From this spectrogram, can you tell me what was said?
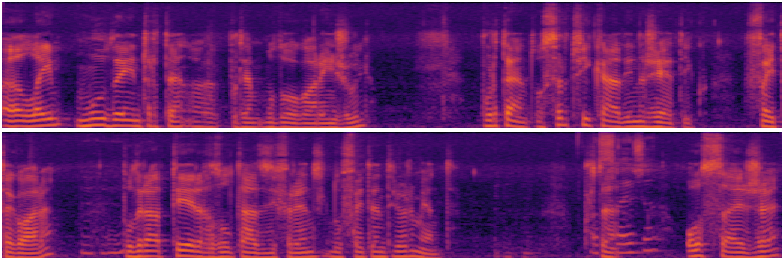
A lei muda, entretanto, por exemplo, mudou agora em julho. Portanto, o certificado energético feito agora uhum. poderá ter resultados diferentes do feito anteriormente. Portanto, ou seja, ou seja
